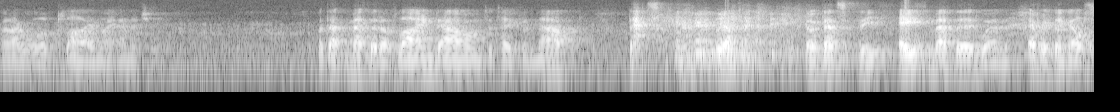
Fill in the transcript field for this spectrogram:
but I will apply my energy. But that method of lying down to take the nap, that's, yeah, no, that's the eighth method when everything else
